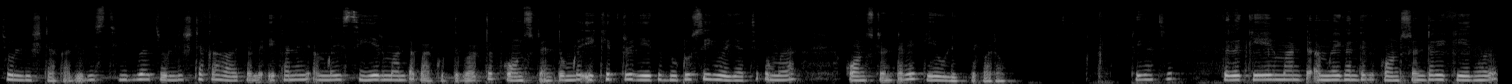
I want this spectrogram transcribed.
চল্লিশ টাকা। যদি স্থির ব্যয় চল্লিশ টাকা হয়, তাহলে এখানে আমরা এই সি এর মানটা বার করতে পারব। অর্থাৎ কনস্ট্যান্ট তোমরা এক্ষেত্রে যেহেতু দুটো সি হয়ে যাচ্ছে, তোমরা কনস্ট্যান্টটাকে কেউ লিখতে পারো। ঠিক আছে? তাহলে কে এর মানটা, আমরা এখান থেকে কনস্ট্যান্টটাকে কে ধরো।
